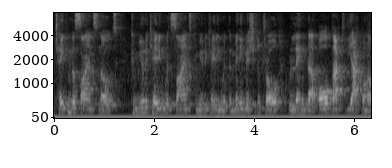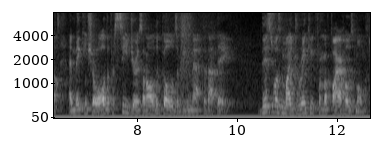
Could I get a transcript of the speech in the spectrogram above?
taking the science notes, communicating with science, communicating with the mini mission control, relaying that all back to the aquanauts and making sure all the procedures and all the goals are being met for that day. This was my drinking from a fire hose moment.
